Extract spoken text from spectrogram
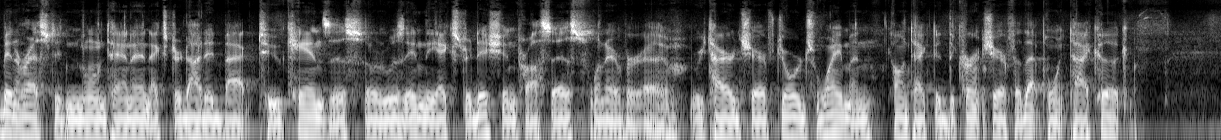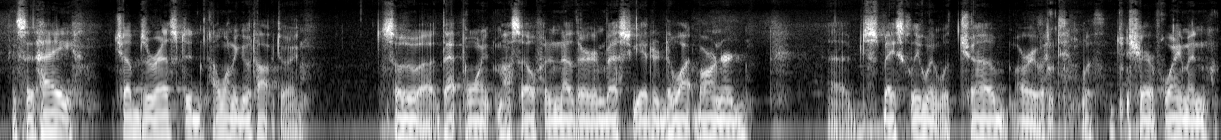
been arrested in Montana and extradited back to Kansas, or was in the extradition process whenever uh, retired Sheriff George Wayman contacted the current sheriff at that point, Ty Cook, and said, "Hey, Chubb's arrested. I want to go talk to him." So uh, at that point, myself and another investigator, Dwight Barnard, uh, just basically went with Chubb or with, with Sheriff Wayman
